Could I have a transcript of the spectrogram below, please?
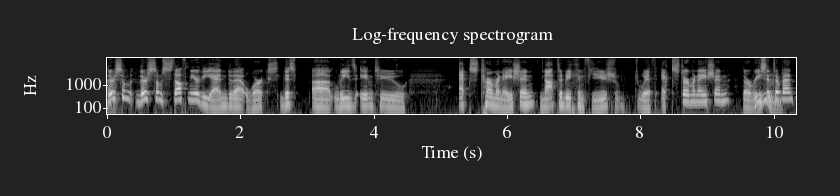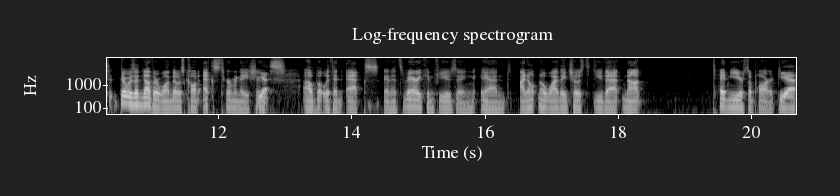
There's some there's some stuff near the end that works. This uh, leads into extermination, not to be confused with extermination. The recent event, there was another one that was called extermination. Yes. uh, but with an X, and it's very confusing. And I don't know why they chose to do that. Not ten years apart. Yeah,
